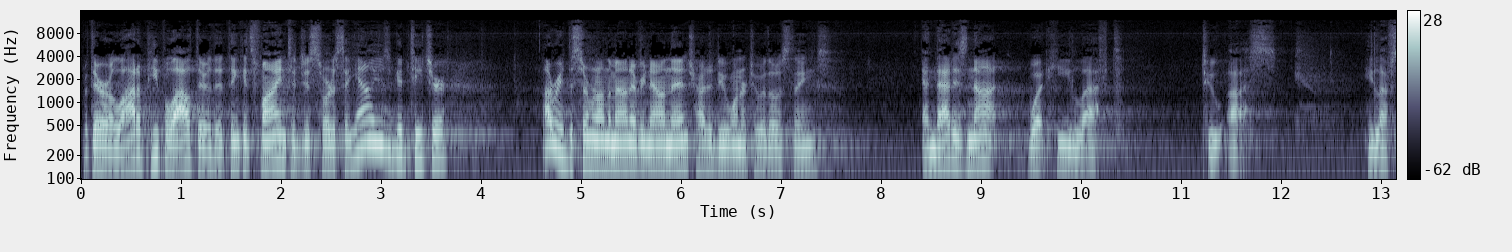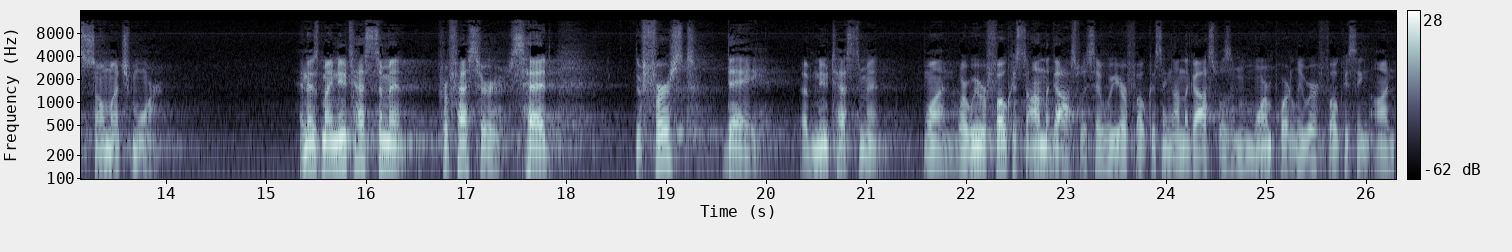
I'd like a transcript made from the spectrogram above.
But there are a lot of people out there that think it's fine to just sort of say, yeah, he's a good teacher. I'll read the Sermon on the Mount every now and then, try to do one or two of those things. And that is not what he left to us. He left so much more. And as my New Testament professor said, the first day of New Testament 1, where we were focused on the gospel, he said, We are focusing on the gospels, and more importantly, we're focusing on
